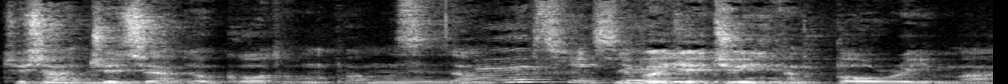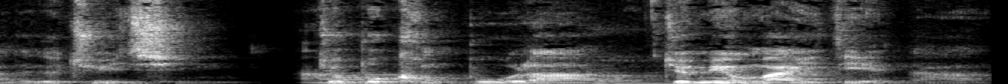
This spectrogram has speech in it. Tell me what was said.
就像 Jessica 这种沟通的方式这样，你不会觉得剧情很 boring 吗？那个剧情就不恐怖啦，就没有卖点啊。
